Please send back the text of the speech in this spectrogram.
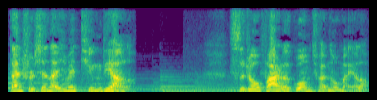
但是现在因为停电了，四周发着的光全都没了。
